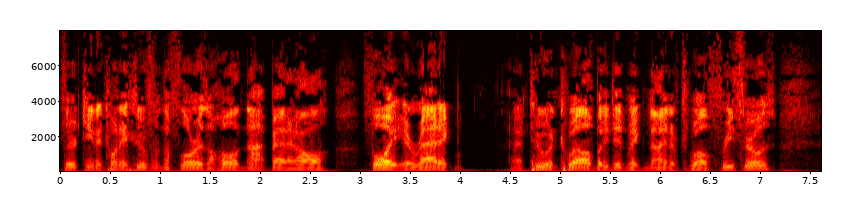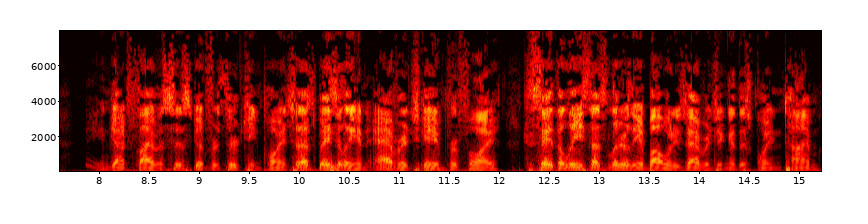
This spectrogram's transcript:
13 to 22 from the floor as a whole, not bad at all. Foye erratic at 2 and 12, but he did make 9 of 12 free throws and got 5 assists, good for 13 points. So that's basically an average game for Foye. To say the least, that's literally about what he's averaging at this point in time.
